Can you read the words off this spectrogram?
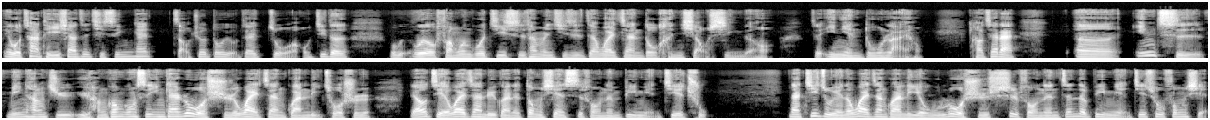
诶，我岔题一下，这其实应该早就都有在做。我记得我我有访问过机师，他们其实在外站都很小心的哦。这一年多来哈，好，再来。呃，因此，民航局与航空公司应该落实外站管理措施，了解外站旅馆的动线是否能避免接触。那机组员的外站管理有无落实，是否能真的避免接触风险，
